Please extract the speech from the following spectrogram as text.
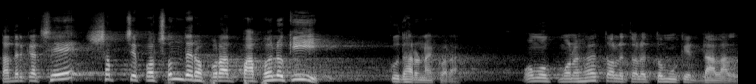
তাদের কাছে সবচেয়ে পছন্দের অপরাধ পাপ হলো কি? কুধারণা করা। অমুক মনে হয় তলে তলে তমুকের দালাল।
